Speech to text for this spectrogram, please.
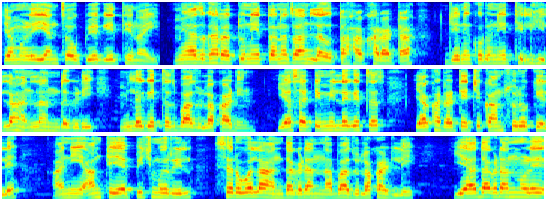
त्यामुळे यांचा उपयोग येथे नाही. मी आज घरातून येतानाच आणला होता हा खराटा जेणेकरून येथील ही लहान लहान दगडी मी लगेचच बाजूला काढीन. यासाठी मी लगेचच या खराट्याचे काम सुरू केले आणि आमच्या या पिचमधील सर्व लहान दगडांना बाजूला काढले. या दगडांमुळे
